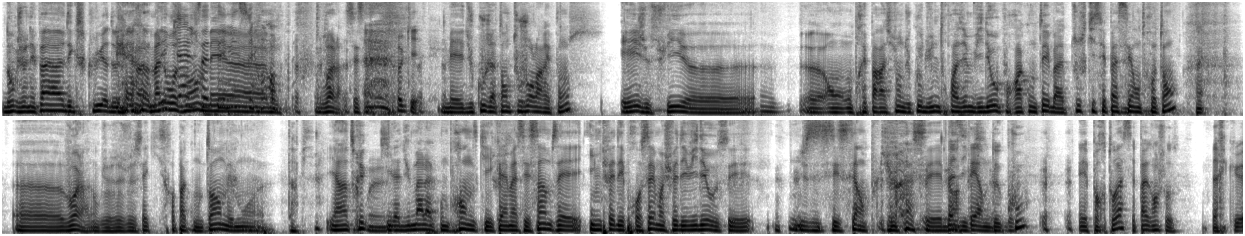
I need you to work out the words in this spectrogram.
Donc je n'ai pas d'exclus à On malheureusement, mais euh, voilà, c'est ça. Ok. Mais du coup, j'attends toujours la réponse et je suis euh, euh, en, en préparation du coup d'une troisième vidéo pour raconter bah, tout ce qui s'est passé entre temps. Ouais. Voilà, donc je, je sais qu'il sera pas content, mais bon, euh, Tant pis. il y a un truc Ouais. qu'il a du mal à comprendre, qui est quand même assez simple, c'est il me fait des procès, moi je fais des vidéos, c'est c'est simple, tu vois, c'est En basique. termes de coûts, et pour toi, c'est pas grand chose. C'est-à-dire que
